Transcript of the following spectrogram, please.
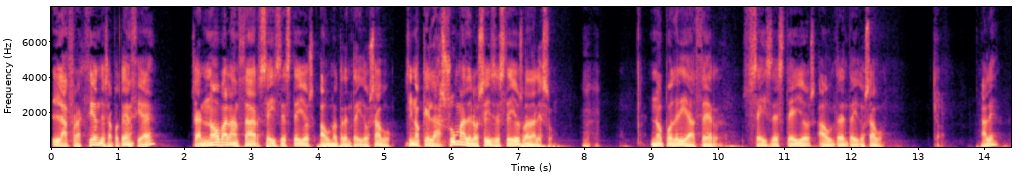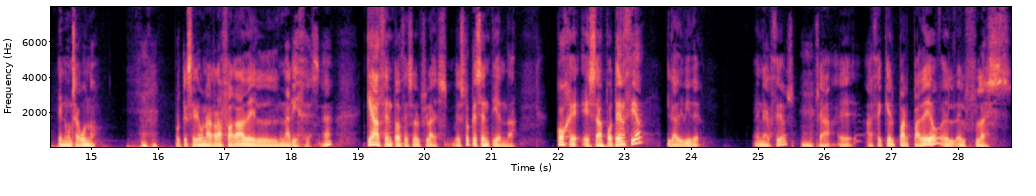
la fracción de esa potencia, ¿eh? O sea, no va a lanzar 6 destellos a 1,32 avo, sino que la suma de los 6 destellos va a dar eso. No podría hacer 6 destellos a un 32 avo, Claro. ¿vale? En un segundo. Porque sería una ráfaga del narices. ¿eh? ¿Qué hace entonces el flash? Esto que se entienda. Coge esa potencia y la divide en hercios. O sea, eh, hace que el parpadeo, el, el flash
